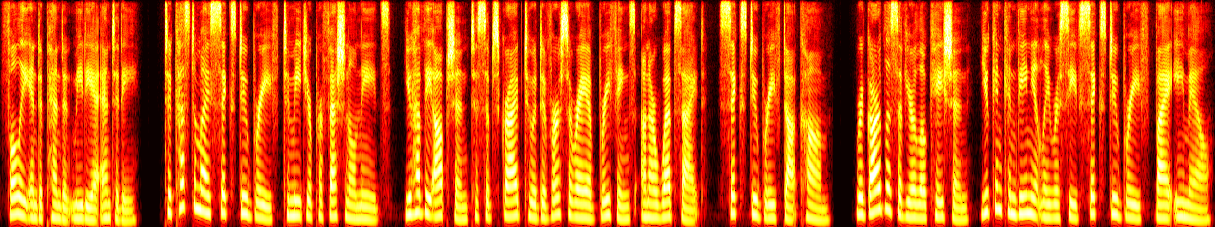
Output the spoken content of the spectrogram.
fully independent media entity. To customize 6Do Brief to meet your professional needs, you have the option to subscribe to a diverse array of briefings on our website, 6dobrief.com. Regardless of your location, you can conveniently receive 6Do Brief via email.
